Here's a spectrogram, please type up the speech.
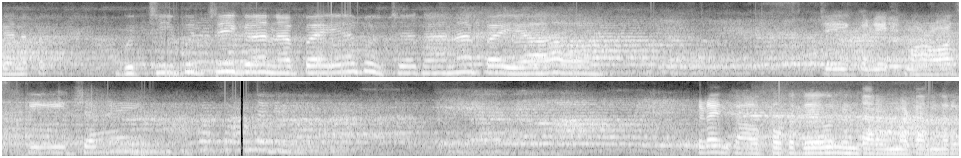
గణపతి బుజ్జి బుజ్జి గణపయ బుజ్జ గణపయ జై గణేష్ మహారాజ్కి జై. ఇక్కడ ఇంకా ఒక్కొక్క దేవుళ్ళు ఉంటారనమాట అందరూ.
